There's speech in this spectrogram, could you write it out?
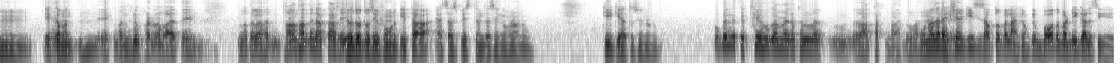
ਹੂੰ ਇੱਕ। ਇੱਕ ਬੰਦੇ ਨੂੰ ਫੜਨ ਵਾਸਤੇ ਮਤਲਬ ਥਾਂ ਥਾਂ ਤੇ ਨਾਕਾ ਸੀ। ਜਦੋਂ ਤੁਸੀਂ ਫੋਨ ਕੀਤਾ ਐਸਐਸਪੀ ਸਤਿੰਦਰ ਸਿੰਘ ਹੋਣਾ ਨੂੰ ਕੀ ਕਿਹਾ ਤੁਸੀਂ ਉਹਨਾਂ ਨੂੰ? ਉਹ ਕਹਿੰਦੇ ਕਿੱਥੇ ਹੋਊਗਾ? ਮੈਂ ਕਿਹਾ ਤੁਹਾਨੂੰ ਮ, ਰਾਤ ਤੱਕ ਦੱਸ ਦੂੰਗਾ। ਉਹਨਾਂ ਦਾ ਰਿਐਕਸ਼ਨ ਕੀ ਸੀ ਸਭ ਤੋਂ ਪਹਿਲਾਂ? ਕਿਉਂਕਿ ਬਹੁਤ ਵੱਡੀ ਗੱਲ ਸੀ ਇਹ।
